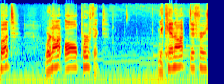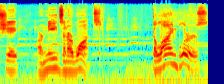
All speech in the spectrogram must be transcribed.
But we're not all perfect. We cannot differentiate our needs and our wants. The line blurs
